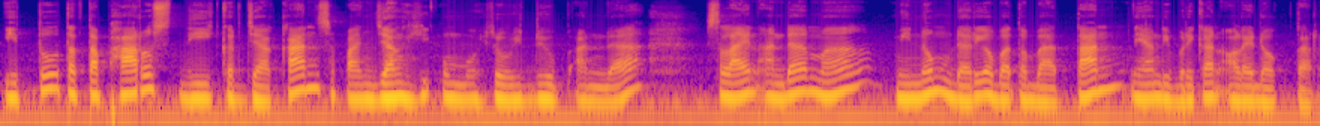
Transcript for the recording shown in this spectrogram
itu tetap harus dikerjakan sepanjang umur hidup Anda selain Anda meminum dari obat-obatan yang diberikan oleh dokter.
